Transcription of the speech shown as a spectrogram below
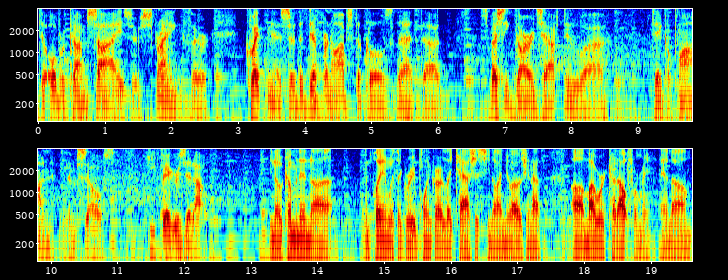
to overcome size or strength or quickness or the different obstacles that uh, especially guards have to uh, take upon themselves, he figures it out. You know, coming in uh, and playing with a great point guard like Cassius, you know, I knew I was gonna have uh, my work cut out for me, and um,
